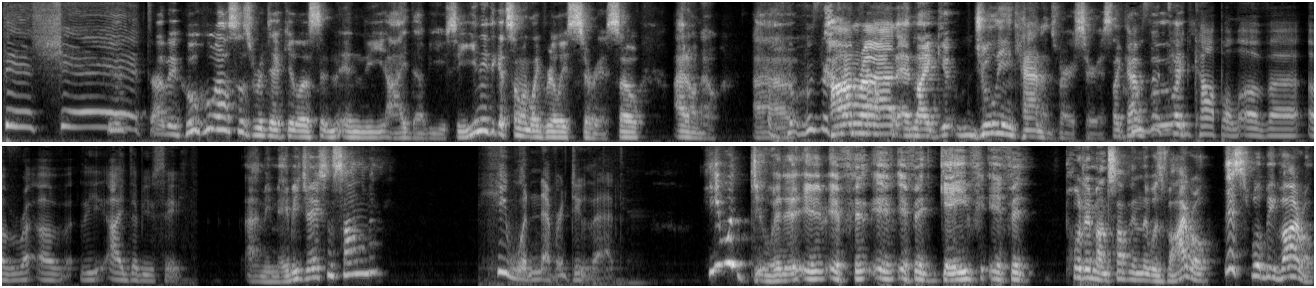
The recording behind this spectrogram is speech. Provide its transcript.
this shit. I mean, who who else is ridiculous in in the IWC? You need to get someone like really serious. So I don't know. Uh, Who's the Conrad and like Julian Cannon's very serious. Like who's the like, Ted Koppel of uh of of the IWC? I mean, maybe Jason Solomon. He would never do that. He would do it if if if it gave if it put him on something that was viral. This will be viral.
